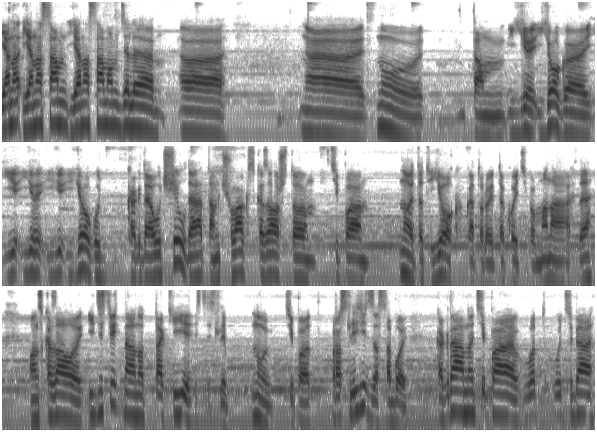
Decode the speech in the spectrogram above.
Я на, я на, сам, я на самом деле, э, э, ну, там, йо- йога, йогу, когда учил, да, там чувак сказал, что, типа, ну, этот йог, который такой, типа, монах, да, он сказал, и действительно оно так и есть, если, ну, типа, проследить за собой. Когда оно, типа, вот у тебя,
